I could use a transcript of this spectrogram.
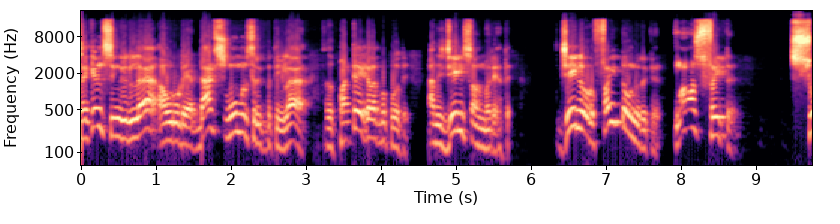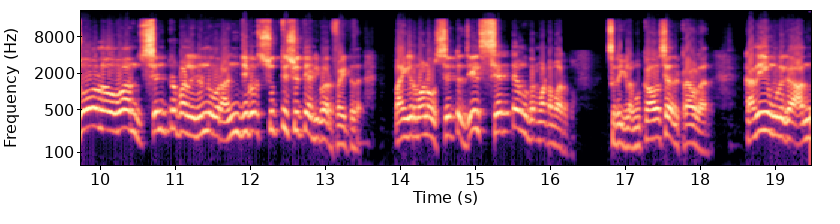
செகண்ட் சிங்கிளில் அவருடைய டான்ஸ் மூமெண்ட்ஸ் இருக்குது பார்த்தீங்களா அது பட்டையை கலப்ப போகுது. அது ஜெயில் சாங் மாதிரி அது. ஜெயிலில் ஒரு ஃபைட் ஒன்று இருக்குது மாஸ் ஃபைட்டு சோலோவாக சென்டர் பண்ணல நின்று ஒரு அஞ்சு பேர் சுற்றி சுற்றி அடிப்பார் ஃபைட்டு பயங்கரமான ஒரு செட்டு ஜெயில் செட்டே உங்களுக்கு பிரமாட்டமாக இருக்கும். சரிங்களா? முக்கால்வாசி அது ட்ராவல் ஆகுது கதையும் உங்களுக்கு அந்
